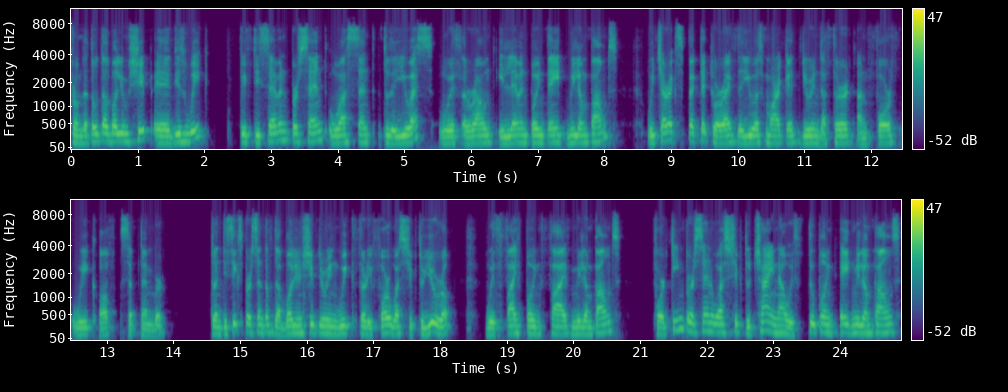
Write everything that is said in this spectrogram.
from the total volume shipped uh, this week, 57% was sent to the US with around 11.8 million pounds, which are expected to arrive the US market during the third and fourth week of September. 26% of the volume shipped during week 34 was shipped to Europe with 5.5 million pounds. 14% was shipped to China with 2.8 million pounds,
